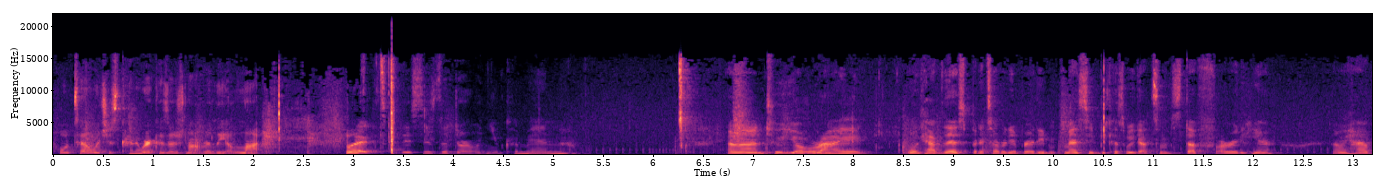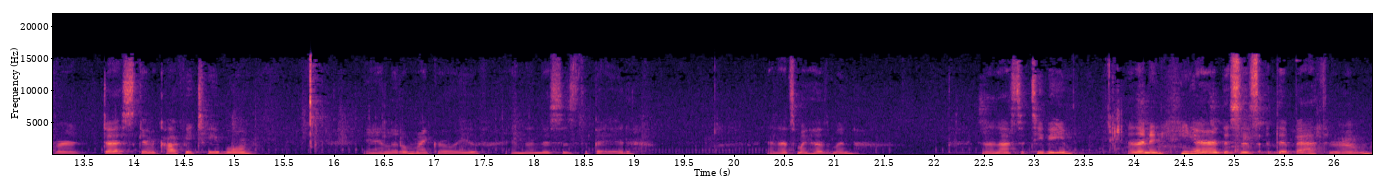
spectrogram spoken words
hotel which is kind of weird because there's not really a lot. But this is the door when you come in. And then to your right we have this but it's already pretty messy because we got some stuff already here. And we have our desk and coffee table and little microwave and then this is the bed and that's my husband and then that's the TV and then in here this is the bathroom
